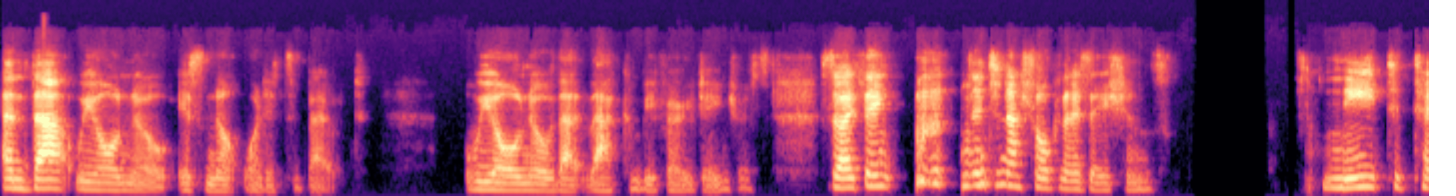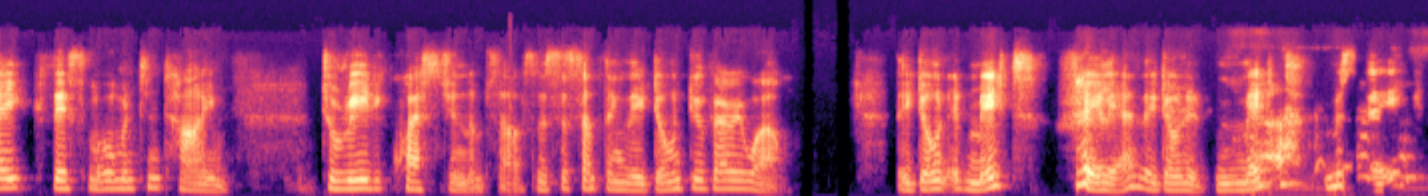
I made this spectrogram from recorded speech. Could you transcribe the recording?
And that we all know is not what it's about. We all know that that can be very dangerous. So I think international organizations need to take this moment in time to really question themselves. This is something they don't do very well. They don't admit failure, they don't admit yeah. mistake,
